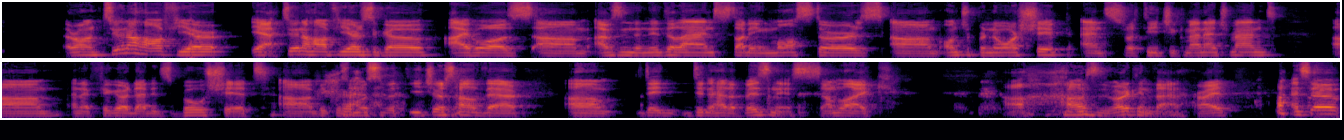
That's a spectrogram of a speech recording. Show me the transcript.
around two and a half year yeah two and a half years ago i was um, i was in the netherlands studying masters um, entrepreneurship and strategic management um, and i figured that it's bullshit uh, because most of the teachers out there um, they didn't have a business. I'm like uh, how's it working then? Right? And so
